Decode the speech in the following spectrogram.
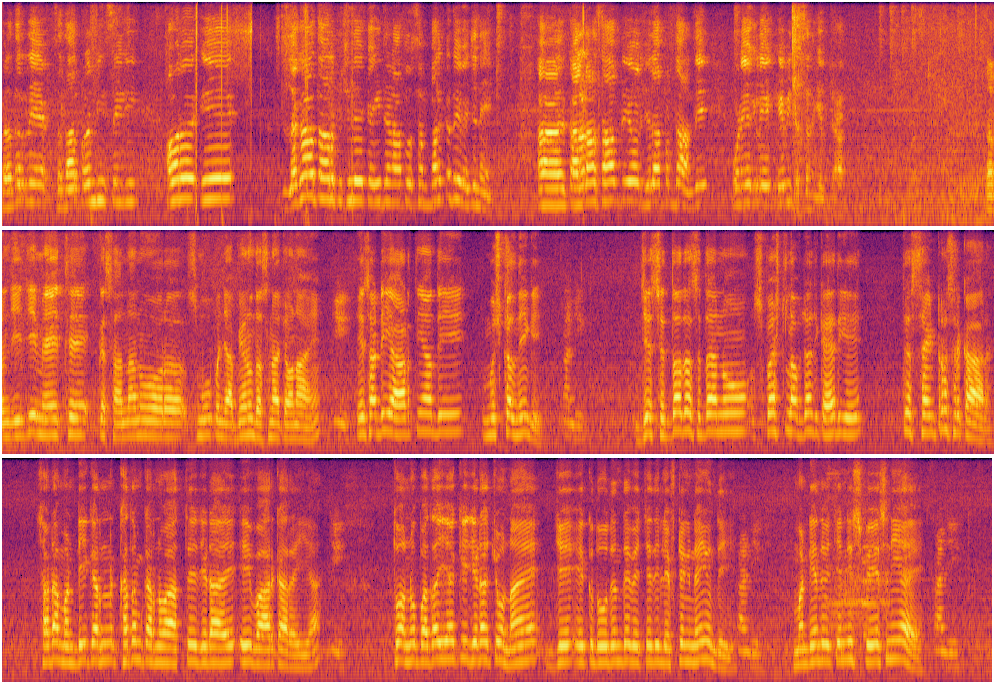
ਬ੍ਰਦਰ ਨੇ ਸਰਦਾਰ ਪਰਮਜੀਤ ਸਿੰਘ ਜੀ। ਔਰ ਇਹ ਲਗਾਤਾਰ ਪਿਛਲੇ ਕਈ ਦਿਨਾਂ ਤੋਂ ਸੰਪਰਕ ਦੇ ਵਿੱਚ ਨੇ ਕਾਲੜਾ ਸਾਹਿਬ ਦੇ ਔਰ ਜ਼ਿਲ੍ਹਾ ਪ੍ਰਧਾਨ ਦੇ। ਹੁਣ ਇਹ ਅਗਲੇ ਇਹ ਵੀ ਦੱਸਣਗੇ ਵਿਚਾਰ। ਰਣਜੀਤ ਜੀ ਮੈਂ ਇੱਥੇ ਕਿਸਾਨਾਂ ਨੂੰ ਔਰ ਸਮੂਹ ਪੰਜਾਬੀਆਂ ਨੂੰ ਦੱਸਣਾ ਚਾਹਣਾ ਹੈ। ਇਹ ਸਾਡੀ ਆੜਤੀਆਂ ਦੀ ਮੁਸ਼ਕਲ ਨਹੀਂ ਗਈ ਹਾਂਜੀ। ਜੇ ਸਿੱਧਾ ਦਾ ਸਿੱਧਾ ਇਹਨੂੰ ਸਪਸ਼ਟ ਲਫ਼ਜ਼ਾਂ 'ਚ ਕਹਿ ਦਈਏ ਤੇ ਸੈਂਟਰ ਸਰਕਾਰ ਸਾਡਾ ਮੰਡੀਕਰਨ ਖਤਮ ਕਰਨ ਵਾਸਤੇ ਜਿਹੜਾ ਹੈ ਇਹ ਵਾਰ ਕਰ ਰਹੀ ਆ। ਜੀ। ਤੁਹਾਨੂੰ ਪਤਾ ਹੀ ਆ ਕਿ ਜਿਹੜਾ ਝੋਨਾ ਹੈ ਜੇ ਇੱਕ ਦੋ ਦਿਨ ਦੇ ਵਿੱਚ ਇਹਦੀ ਲਿਫਟਿੰਗ ਨਹੀਂ ਹੁੰਦੀ ਹਾਂਜੀ। ਮੰਡੀਆਂ ਦੇ ਵਿੱਚ ਇੰਨੀ ਸਪੇਸ ਨਹੀਂ ਹੈ। ਹਾਂਜੀ।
